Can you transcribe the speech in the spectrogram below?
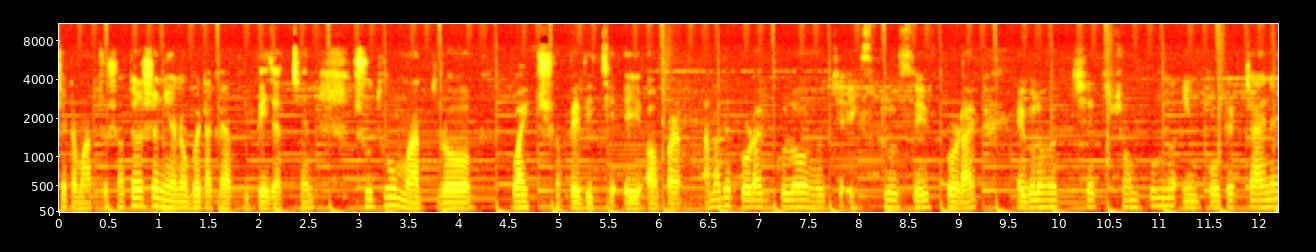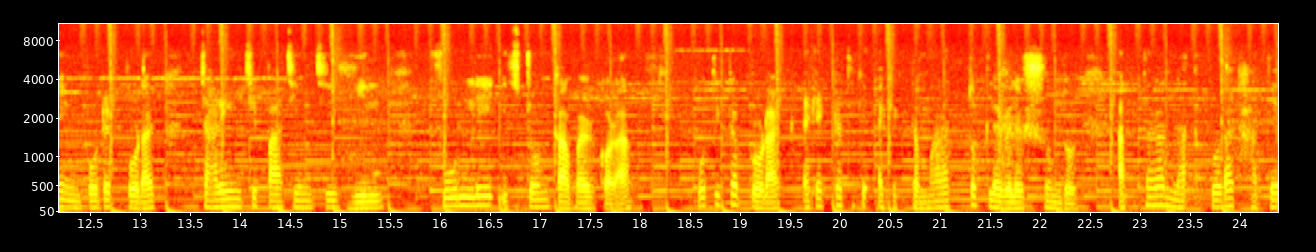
সেটা মাত্র সতেরোশো নিরানব্বই টাকায় আপনি পেয়ে যাচ্ছেন। শুধুমাত্র হোয়াইট শপে দিচ্ছে এই অফার। আমাদের প্রোডাক্টগুলো হচ্ছে এক্সক্লুসিভ প্রোডাক্ট। এগুলো হচ্ছে সম্পূর্ণ ইম্পোর্টেড চায়না ইম্পোর্টেড প্রোডাক্ট। চার ইঞ্চি, পাঁচ ইঞ্চি হিল ফুললি স্টোন কাভার করা। প্রতিটা প্রোডাক্ট এক একটা থেকে এক একটা মারাত্মক লেভেলের সুন্দর। আপনারা না, প্রোডাক্ট হাতে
